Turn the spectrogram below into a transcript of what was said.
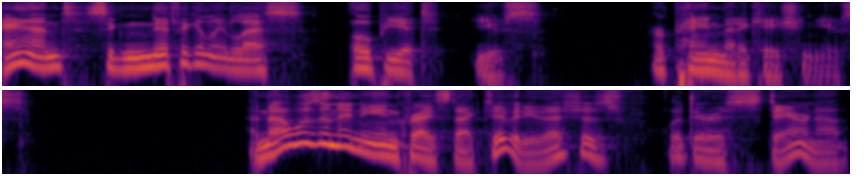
and significantly less opiate use. or pain medication use. And that wasn't any in Christ activity. That's just what they were staring at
